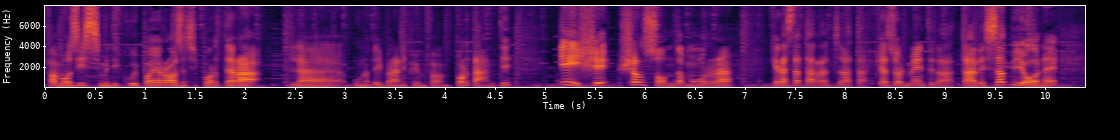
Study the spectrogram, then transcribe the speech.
famosissimi di cui poi Rosa ci porterà il- uno dei brani più importanti, esce Chanson d'amour, che era stata arrangiata casualmente da tale Sabbione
